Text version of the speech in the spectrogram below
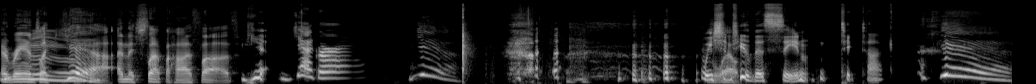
And Rayanne's Mhm. like, Yeah. And they slap a high five. Yeah. Yeah, girl. Yeah. We should do this scene TikTok. Yeah.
